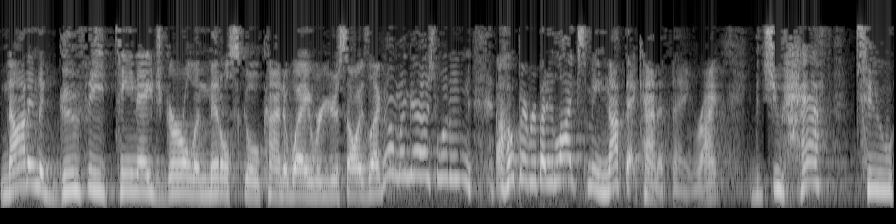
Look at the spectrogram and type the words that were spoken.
Not in a goofy teenage girl in middle school kind of way where you're just always like, oh my gosh, what I hope everybody likes me. Not that kind of thing, right? But you have to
